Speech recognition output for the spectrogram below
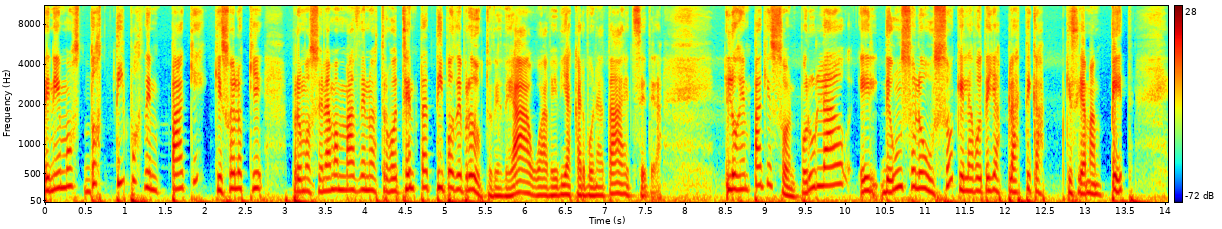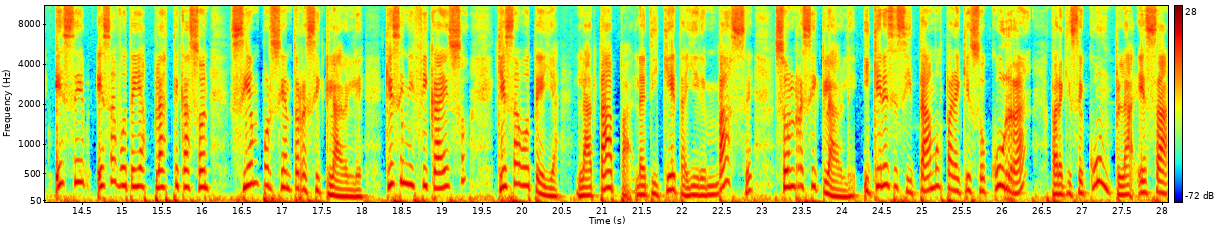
tenemos dos tipos de empaque que son los que promocionamos más de nuestros 80 tipos de productos, desde agua, bebidas carbonatadas, etcétera. Los empaques son, por un lado, el de un solo uso, que es las botellas plásticas que se llaman PET. Ese, esas botellas plásticas son 100% reciclables. ¿Qué significa eso? Que esa botella, la tapa, la etiqueta y el envase son reciclables. ¿Y qué necesitamos para que eso ocurra, para que se cumpla esa,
